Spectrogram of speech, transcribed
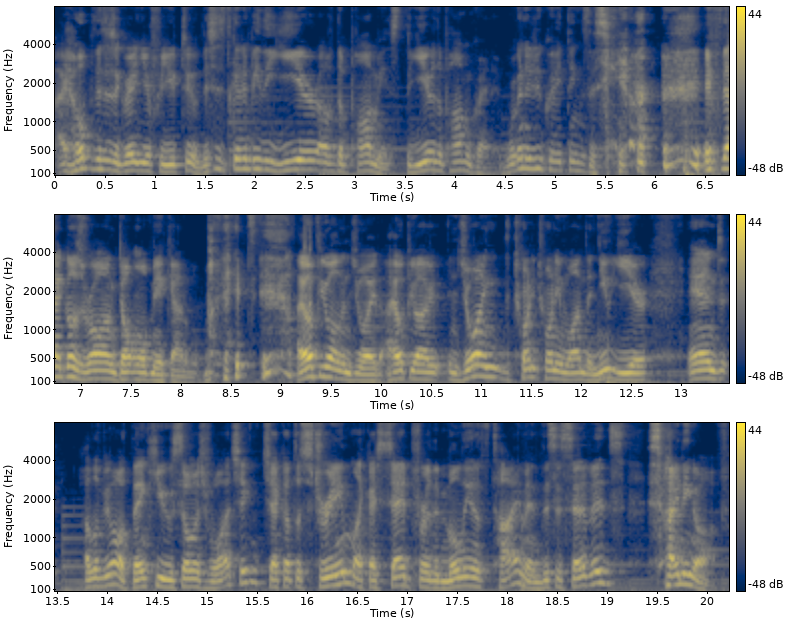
I hope this is a great year for you too. This is going to be the year of the pommies, the year of the pomegranate. We're going to do great things this year. if that goes wrong, don't hold me accountable. But I hope you all enjoyed. I hope you are enjoying the 2021, the new year. And I love you all. Thank you so much for watching. Check out the stream, like I said, for the millionth time. And this is Senevids signing off.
